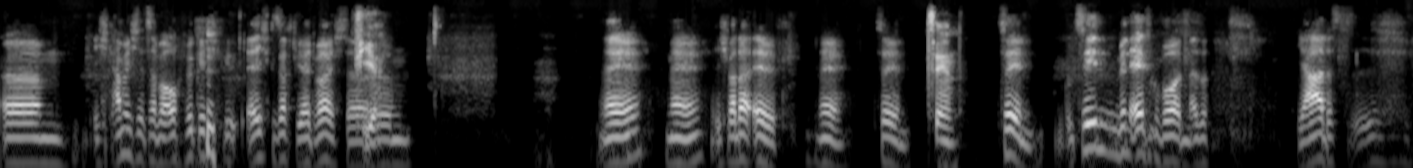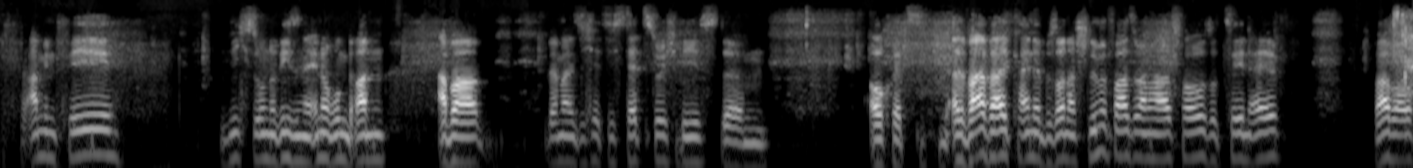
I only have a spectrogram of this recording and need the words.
Ähm, ich kann mich jetzt aber auch wirklich, ehrlich gesagt, wie alt war ich da? Vier. Ähm, nee, nee, ich war da elf. Nee, zehn. Zehn. Zehn. Zehn bin elf geworden. Also, ja, das äh, Armin Fee, nicht so eine riesen Erinnerung dran. Aber wenn man sich jetzt die Stats durchliest, ähm, auch jetzt, also war, war halt keine besonders schlimme Phase beim HSV, so 10, 11. War aber auch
